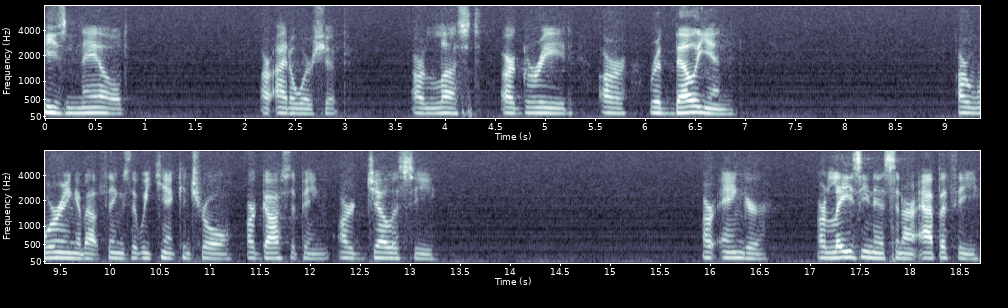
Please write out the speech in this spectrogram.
He's nailed our idol worship, our lust, our greed, our rebellion, our worrying about things that we can't control, our gossiping, our jealousy, our anger, our laziness, and our apathy.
